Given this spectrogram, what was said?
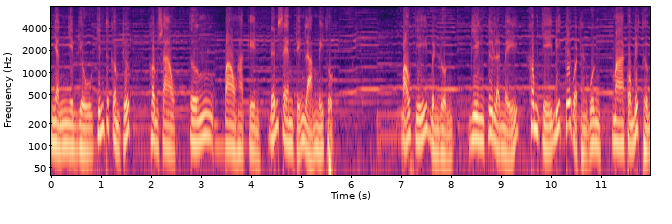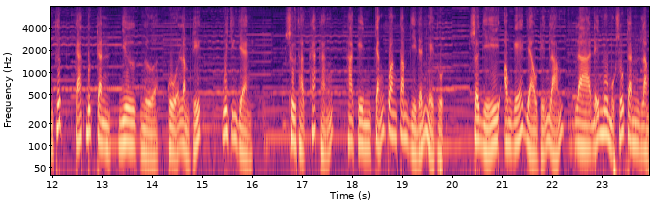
Nhận nhiệm vụ chính thức hôm trước, hôm sau tướng bao Hakin đến xem triển lãm mỹ thuật. Báo chí bình luận, viên tư lệnh Mỹ không chỉ biết kế hoạch hành quân mà còn biết thưởng thức các bức tranh như ngựa của Lâm Triết, Quy chương vàng. Sự thật khác hẳn, Hakin chẳng quan tâm gì đến nghệ thuật. Sở dĩ ông ghé vào triển lãm là để mua một số tranh làm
